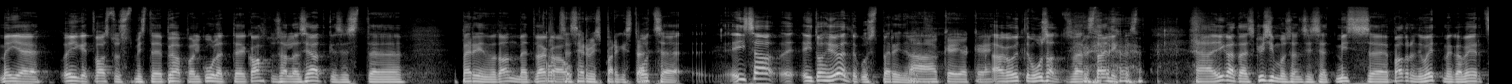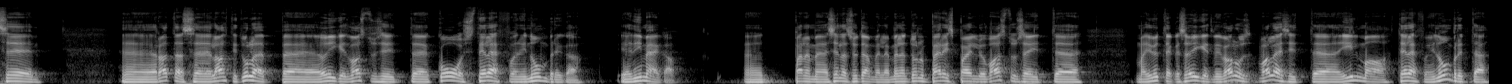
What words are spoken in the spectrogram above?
meie õiget vastust, mis te pühapäeval kuulete, kahtluse alla seadke, sest äh, pärinevad andmed väga. otse service pargist või? otse, ei saa, ei tohi öelda, kust pärinevad aa, okei, okei. aga ütleme usaldusväärsest allikast äh,. igatahes küsimus on siis, et mis äh, padrunivõtmega WRC äh, ratas äh, lahti tuleb, õigeid vastuseid äh, koos telefoninumbriga ja nimega. paneme selle südamele, meil on tulnud päris palju vastuseid. ma ei ütle, kas õigeid või valus, valesid äh, ilma telefoninumbrita.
